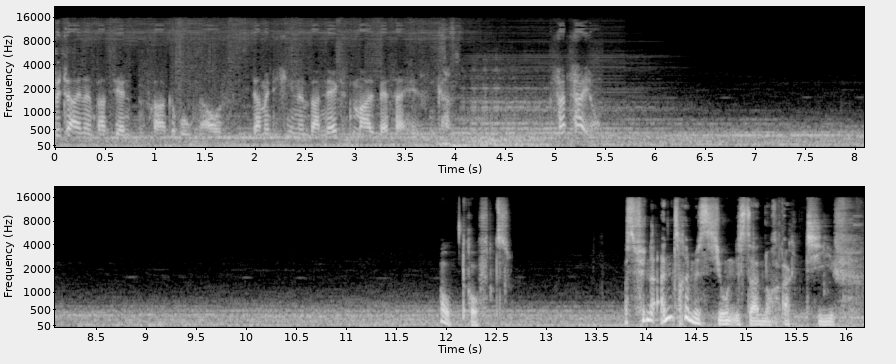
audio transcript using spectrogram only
bitte einen Patientenfragebogen aus, damit ich Ihnen beim nächsten Mal besser helfen kann. Verzeihung. Hauptaufzug. Was für eine andere Mission ist da noch aktiv?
